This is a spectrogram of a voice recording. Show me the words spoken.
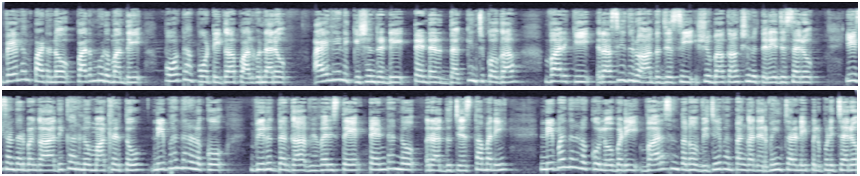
వేలంపాటలో పదమూడు మంది పోటాపోటీగా పాల్గొన్నారు. ఐలేని కిషన్ రెడ్డి టెండర్ దక్కించుకోగా వారికి రసీదును అందజేసి శుభాకాంక్షలు తెలియజేశారు. ఈ సందర్భంగా అధికారులు మాట్లాడుతూ నిబంధనలకు విరుద్ధంగా వివరిస్తే టెండర్ను రద్దు చేస్తామని నిబంధనలకు లోబడి వారసంతను విజయవంతంగా నిర్వహించాలని పిలుపునిచ్చారు.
